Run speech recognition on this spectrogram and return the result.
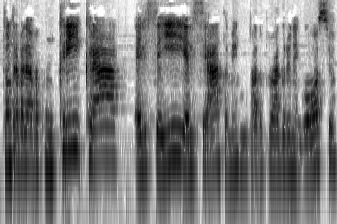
então trabalhava com CRI, CRA, LCI, LCA também voltado para o agronegócio.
